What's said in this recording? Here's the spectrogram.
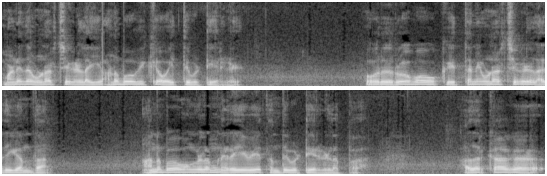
மனித உணர்ச்சிகளையும் அனுபவிக்க வைத்து விட்டீர்கள். ஒரு ரோபோவுக்கு இத்தனை உணர்ச்சிகள் அதிகம்தான். அனுபவங்களும் நிறையவே தந்து விட்டீர்கள் அப்பா. அதற்காக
